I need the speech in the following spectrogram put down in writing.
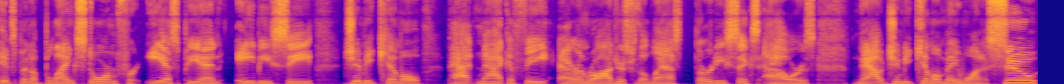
it's been a blank storm for ESPN, ABC, Jimmy Kimmel, Pat McAfee, Aaron Rodgers for the last 36 hours. Now Jimmy Kimmel may want to sue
